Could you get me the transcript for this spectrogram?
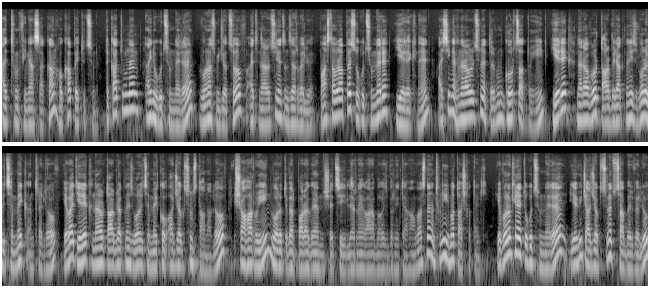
այդ թվում ֆինանսական, հոգապետությունը։ Նկատի ունեմ այն ուղղությունները, որոնց միջոցով այդ հնարավորությունը ընձեռվելու է։ Մասնավորապես ուղղությունները 3-ն են, այսինքն հնարավորություն է տրվում գործատուին 3 հնարավոր տարբերակներից որևիցե մեկ ընտրելով եւ այդ 3 հնարավոր տարբերակներից որևիցե մեկով աջակցություն ստանալով շահառուին, որը տվյալ պարագայում նշեցի Լեռնային Ղարաբաղից բռնի տեղանվածն է, ընդունի իր մոտ աշխատանքի։ Եվ որոնք են այդ ուղղությունները եւ ինչ աջակցություն է ցուցաբերվելու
